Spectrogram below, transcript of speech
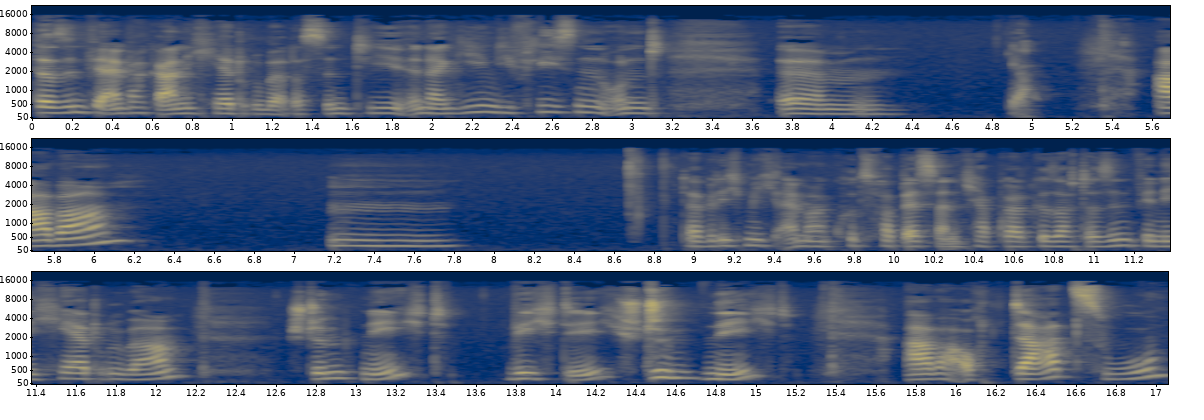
da sind wir einfach gar nicht her drüber. Das sind die Energien, die fließen und ähm, ja. Aber mh, mm, da will ich mich einmal kurz verbessern. Ich habe gerade gesagt, da sind wir nicht her drüber. Stimmt nicht. Wichtig, stimmt nicht. Aber auch dazu,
